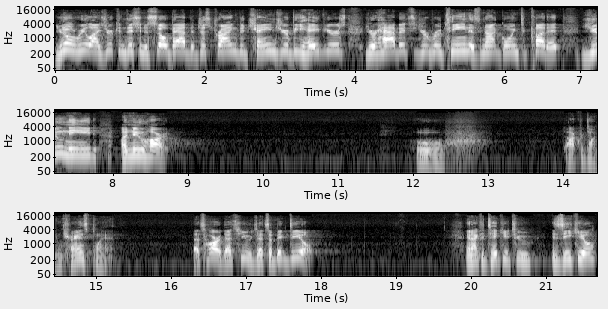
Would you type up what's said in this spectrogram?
You don't realize your condition is so bad that just trying to change your behaviors, your habits, your routine is not going to cut it. You need a new heart. Oh, doc, we're talking transplant. That's hard. That's huge. That's a big deal. And I could take you to Ezekiel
